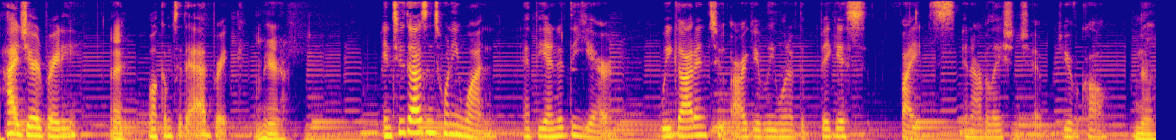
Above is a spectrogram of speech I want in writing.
Hi, Jared Brady. Hey, Welcome to the ad break. I'm here. In 2021, at the end of the year, we got into arguably one of the biggest fights in our relationship. Do you recall? No,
